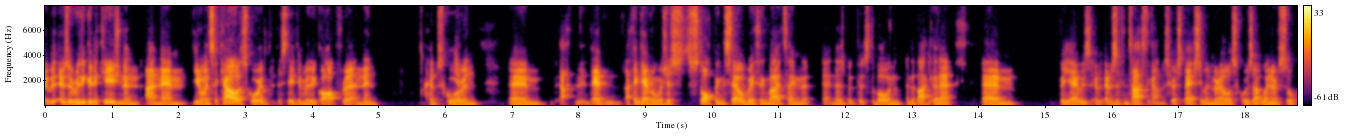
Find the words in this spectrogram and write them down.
It was, it was, a really good occasion, and and um, you know when Sakala scored, the stadium really got up for it, and then him score yeah. and um, I, I, think everyone was just stopping celebrating by the time that Nisbet puts the ball in, in the back yeah. of the net. Um, but yeah, it was it, it, was a fantastic atmosphere, especially when Morelos scores that winner. So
